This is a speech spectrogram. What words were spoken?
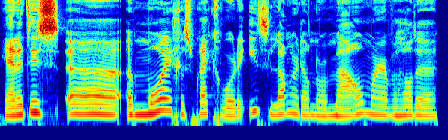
Ja, en het is eh, een mooi gesprek geworden. Iets langer dan normaal, maar we hadden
